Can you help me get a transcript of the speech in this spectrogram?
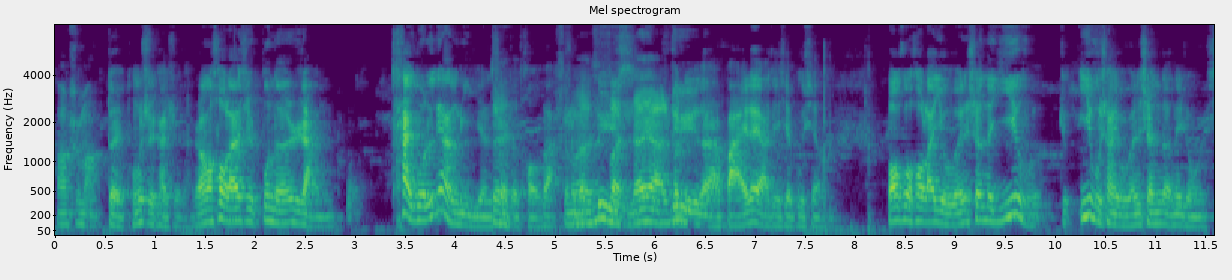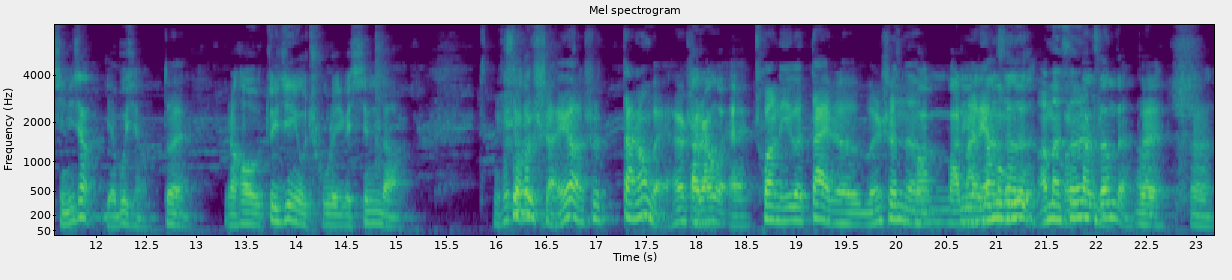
哦，是吗？对，同时开始的。然后后来是不能染太过亮丽颜色的头发，什么绿粉的呀绿的呀、白的呀，这些不行。包括后来有纹身的衣服，就衣服上有纹身的那种形象也不行。对，然后最近又出了一个新的，你说叫他说是谁呀、是大张伟还是谁？大张伟。穿了一个带着纹身的玛玛丽玛莲梦露啊，曼森曼森的对，嗯。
